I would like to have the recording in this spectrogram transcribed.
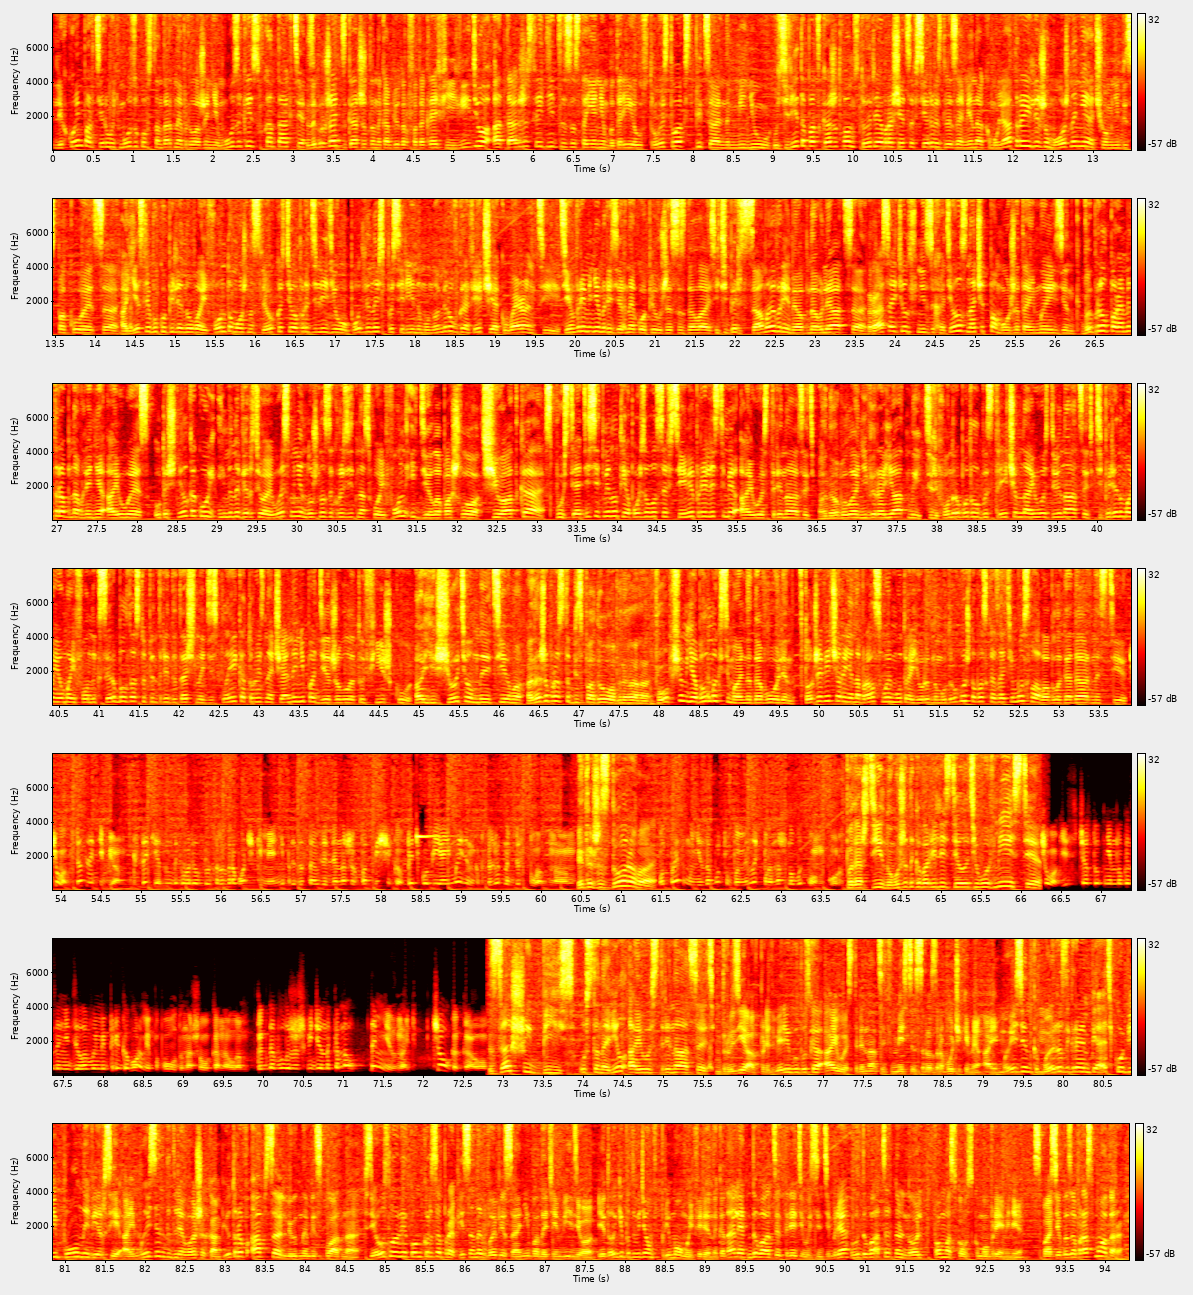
Легко импортировать музыку в стандартное приложение музыка из ВКонтакте, загружать с гаджета на компьютер фотографии и видео, а также следить за состоянием батареи устройства в специальном меню. Утилита подскажет вам, стоит ли обращаться в сервис для замены аккумулятора или же можно ни о чем не беспокоиться. А если вы купили новый iPhone, то можно с легкостью определить его подлинность по серийному номеру в графе Check Warranty. Тем временем резервная копия уже создалась, и теперь самое время обновляться. Раз iTunes не захотел, значит поможет iMazing. Выбрал параметр обновления iOS, уточнил, какую именно версию iOS мне нужно загрузить на свой iPhone и дело пошло. Четко. Спустя 10 минут я пользовался всеми прелестями iOS 13. Она была невероятной. Телефон работал быстрее, чем на iOS 12. Теперь на моем iPhone XR был доступен 3D Touch на дисплее, который изначально не поддерживал эту фишку. А еще темная тема. Она же просто бесподобна. В общем, я был максимально доволен. В тот же вечер я набрал своему троюродному другу, чтобы сказать ему слова благодарности. Чувак, все тебя. Кстати, я тут договорился с разработчиками, они предоставили для наших подписчиков 5 копий iMazing абсолютно бесплатно. Это же здорово! Вот поэтому не забудь упомянуть про наш новый конкурс. Подожди, но мы же договорились сделать его вместе. Чувак, я сейчас тут деловыми переговорами по поводу нашего канала. Когда выложишь видео на канал, дай мне знать. Чао, какао. Зашибись! Установил iOS 13. Друзья, в преддверии выпуска iOS 13 вместе с разработчиками iMazing мы разыграем 5 копий полной версии iMazing для ваших компьютеров абсолютно бесплатно. Все условия конкурса прописаны в описании под этим видео. Итоги подведем в прямом эфире на канале 23 сентября в 20.00 по московскому времени. Спасибо за просмотр!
